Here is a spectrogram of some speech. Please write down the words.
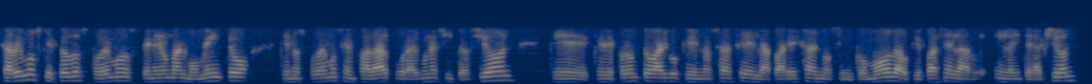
sabemos que todos podemos tener un mal momento, que nos podemos enfadar por alguna situación, que, de pronto algo que nos hace la pareja nos incomoda o que pasa en la, en la interacción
